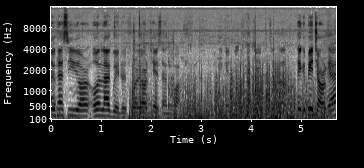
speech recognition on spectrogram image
You can see your own language for your kids and wife. You can take a picture. Take a picture, okay?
